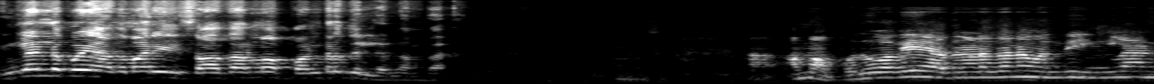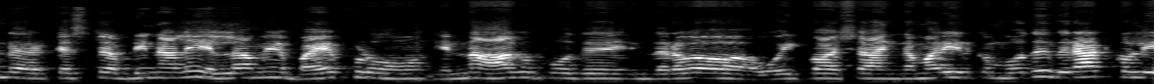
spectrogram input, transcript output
இங்கிலாந்துல போய் அந்த மாதிரி சாதாரணமாக பண்ணுறது இல்லை நம்ம. ஆமா பொதுவாவே அதனால தானே வந்து இங்கிலாந்து டெஸ்ட் அப்படின்னாலே எல்லாமே பயப்படுவோம். என்ன ஆக போகுது? இந்த தடவை ஒயிட் வாஷா இந்த மாதிரி இருக்கும்போது விராட் கோலி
